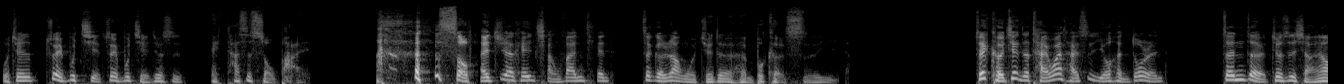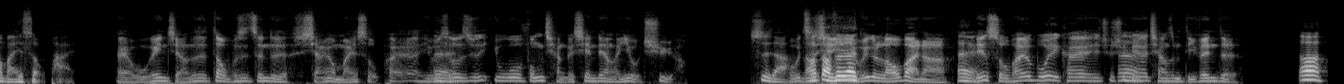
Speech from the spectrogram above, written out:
我觉得最不解、最不解就是，哎，它是手牌，手牌居然可以抢翻天，这个让我觉得很不可思议啊。所以可见的台湾还是有很多人真的就是想要买手牌。哎呀，我跟你讲，这倒不是真的想要买手牌啊，有时候就是一窝蜂抢个限量，很有趣啊。是的，我之前有一个老板啊，连手牌都不会开，就去跟他抢什么 Defender。啊，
